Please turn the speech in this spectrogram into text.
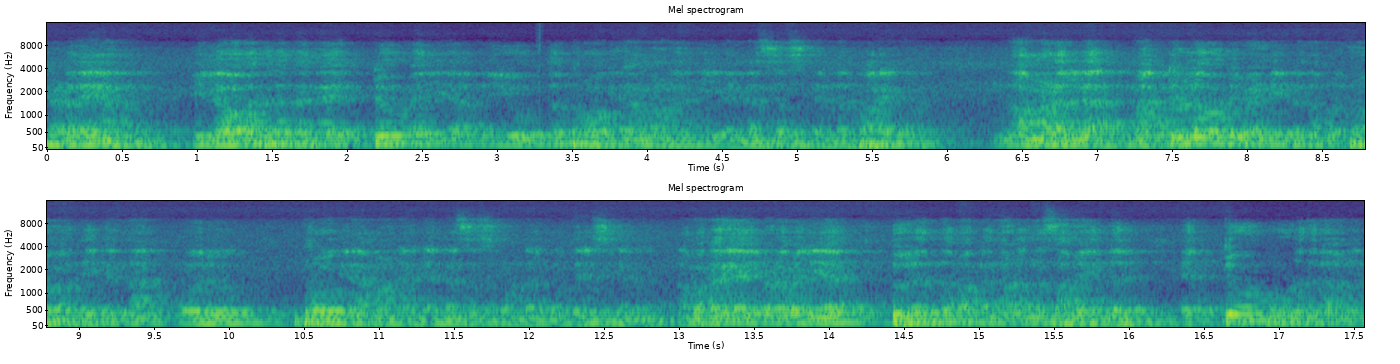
ഘടനയാണ്. ഈ ലോകത്തിലെ തന്നെ ഏറ്റവും വലിയ യൂത്ത് പ്രോഗ്രാമാണ് ഈ എൻ എസ് എസ് എന്ന് പറയുന്നത്. നമ്മളല്ല മറ്റുള്ളവർക്ക് വേണ്ടിയിട്ട് നമ്മൾ പ്രവർത്തിക്കുന്ന ഒരു പ്രോഗ്രാമാണ് എൻ എസ് എസ് കൊണ്ട് ഉദ്ദേശിക്കുന്നത്. നമുക്കറിയാം ഇവിടെ വലിയ ദുരന്തമൊക്കെ നടന്ന സമയത്ത് ഏറ്റവും ആളുകൾ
